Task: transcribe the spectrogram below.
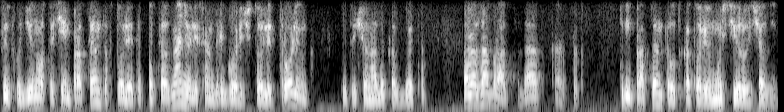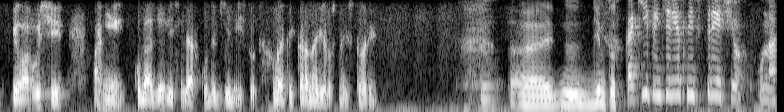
цифры 97%, то ли это подсознание Александра Григорьевича, то ли троллинг. Тут еще надо как бы это разобраться, да, как это 3%, вот, которые муссируют сейчас в Белоруссии, они куда делись или откуда взялись тут в этой коронавирусной истории. Э, Дим, тут Какие-то интересные встречи у нас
